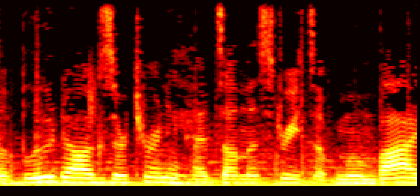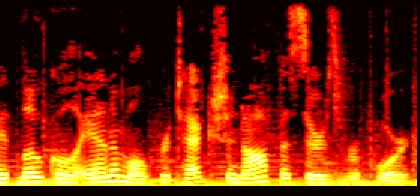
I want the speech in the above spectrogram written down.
of blue dogs are turning heads on the streets of Mumbai, local animal protection officers report.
